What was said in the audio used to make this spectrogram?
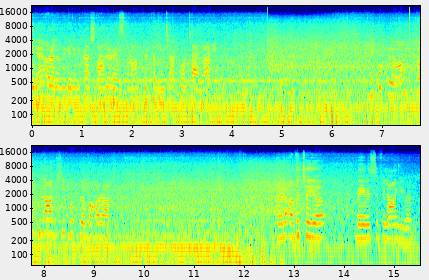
Yine arada da gene birkaç tane restoran ve kalınacak motel var. Ne kokuyor? Çok güzel bir şey kokuyor. Baharat. Böyle ada çayı meyvesi falan gibi.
